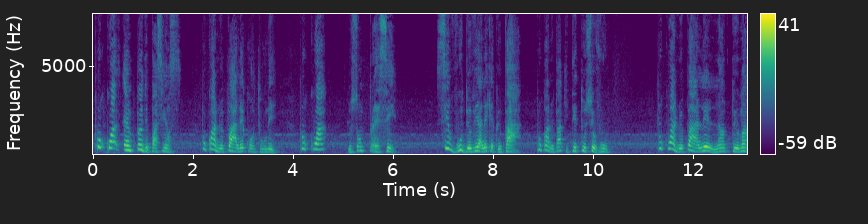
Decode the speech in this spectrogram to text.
Pourquoi un peu de patience? Pourquoi ne pas aller contourner? Pourquoi nous sommes pressés? Si vous devez aller quelque part, pourquoi ne pas quitter tout chez vous? Pourquoi ne pas aller lentement?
